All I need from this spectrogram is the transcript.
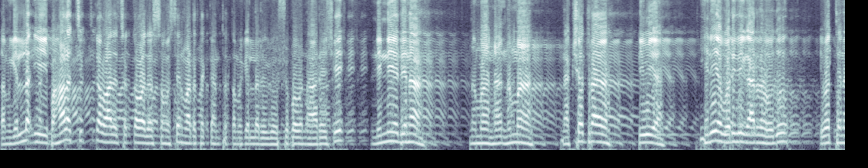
ತಮಗೆಲ್ಲ ಈ ಬಹಳ ಚಿಕ್ಕವಾದ ಚಿಕ್ಕವಾದ ಸಮಸ್ಯೆ ಮಾಡತಕ್ಕಂಥ ತಮಗೆಲ್ಲರಿಗೂ ಶುಭವನ್ನು ಹಾರೈಸಿ, ನಿನ್ನೆಯ ದಿನ ನಮ್ಮ ನಮ್ಮ ನಕ್ಷತ್ರ ಟಿವಿಯ ಹಿರಿಯ ವರದಿಗಾರರು ಹೌದು. ಇವತ್ತಿನ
